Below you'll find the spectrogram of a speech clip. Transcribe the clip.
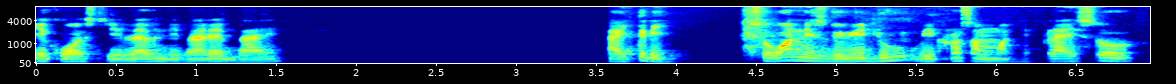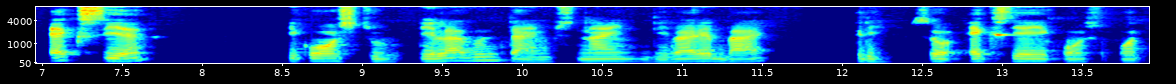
equals to 11 divided by, by 3. So what needs do we do? We cross and multiply. So x here equals to 11 times 9 divided by 3. So x here equals what?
